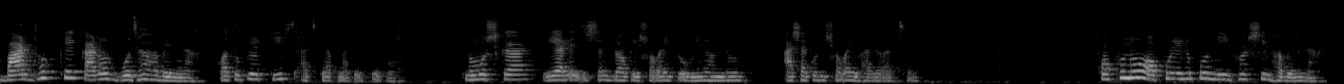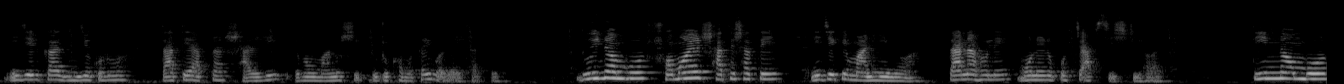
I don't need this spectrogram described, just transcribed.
বার্ধক্যে কারোর বোঝা হবেন না। কতগুলো টিপস আজকে আপনাদের দেব। নমস্কার, রিয়ালাইজেশন ব্লগে সবাইকে অভিনন্দন। আশা করি সবাই ভালো আছেন। কখনো অপরের উপর নির্ভরশীল হবেন না। নিজের কাজ নিজে করুন। তাতে আপনার শারীরিক এবং মানসিক দুটো ক্ষমতাই বজায় থাকবে। দুই নম্বর, সময়ের সাথে সাথে নিজেকে মানিয়ে নেওয়া। তা না হলে মনের ওপর চাপ সৃষ্টি হয়। তিন নম্বর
